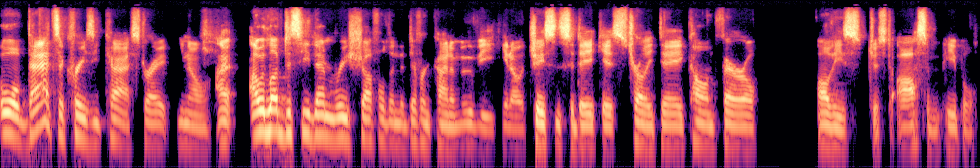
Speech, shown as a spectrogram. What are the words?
well, that's a crazy cast, right? You know, I, I would love to see them reshuffled in a different kind of movie. You know, Jason Sudeikis, Charlie Day, Colin Farrell, all these just awesome people.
